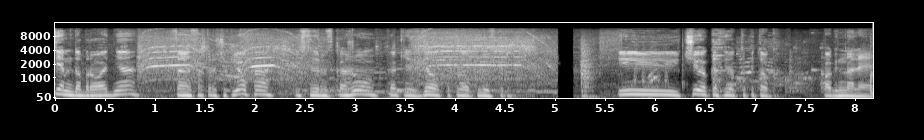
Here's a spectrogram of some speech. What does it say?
Всем доброго дня, с вами постройщик Леха, и сегодня расскажу, как я сделал потолок люстры. И чё, кофеек кипяток, погнали!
